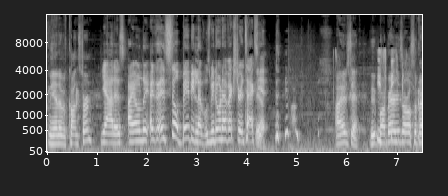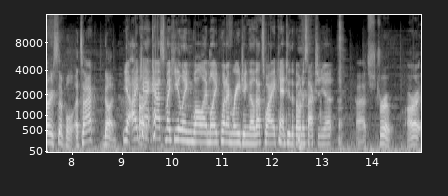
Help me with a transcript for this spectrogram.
the end of Con's turn? yeah, it is. I only. It's still baby levels. We don't have extra attacks Yeah. yet. I understand. The barbarians are also very simple. Attack, done. yeah, I can't Alright. cast my healing while I'm like when I'm raging though. That's why I can't do the bonus action yet. That's true. All right,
